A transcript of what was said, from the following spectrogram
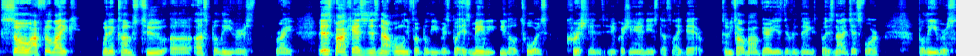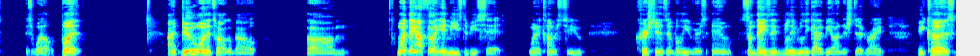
so I feel like when it comes to uh, us believers, right? And this podcast is just not only for believers, but it's mainly you know towards Christians and Christianity and stuff like that. So we talk about various different things, but it's not just for believers as well. But I do want to talk about um, one thing I feel like it needs to be said when it comes to Christians and believers, and some things that really, really got to be understood, right? Because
